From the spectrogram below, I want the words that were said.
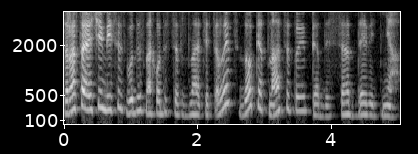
зростаючий місяць буде знаходитися в знаці Телець до 15.59 дня.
